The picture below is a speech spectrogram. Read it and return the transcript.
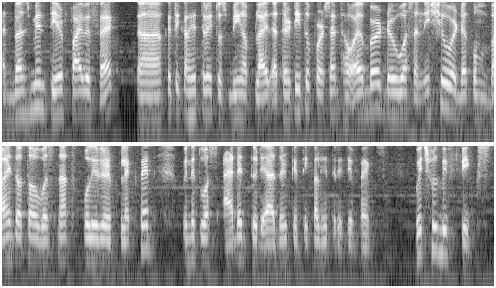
Advancement Tier 5 effect. Uh, critical hit rate was being applied at 32%. However, there was an issue where the combined total was not fully reflected when it was added to the other critical hit rate effects, which will be fixed.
